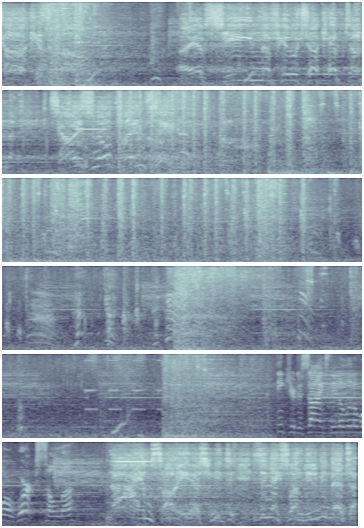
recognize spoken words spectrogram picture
Circus clown. I have seen the future, Captain. There is no fencing. I think your designs need a little more work, Zola. I am sorry, Herr The next one will be better.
